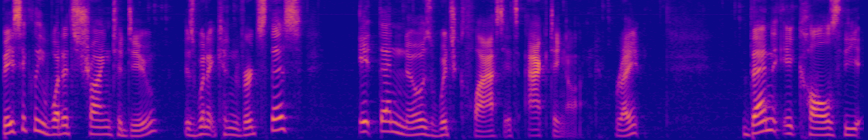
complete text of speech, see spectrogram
basically what it's trying to do is when it converts this, it then knows which class it's acting on, right? Then it calls the,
